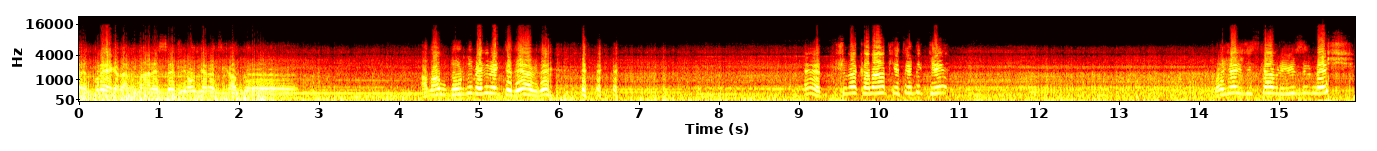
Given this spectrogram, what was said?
Evet buraya kadar maalesef yol gene tıkandı. Adam durdu beni bekledi ya bir de. evet şuna kanaat getirdik ki Bajaj Discovery 125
